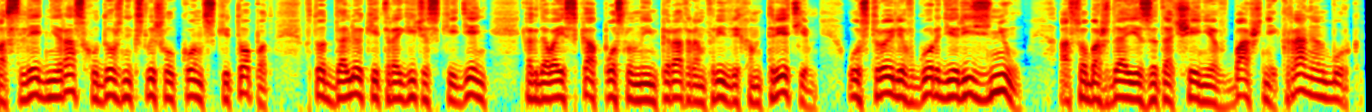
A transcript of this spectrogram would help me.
Последний раз художник слышал конский топот в тот далекий трагический день, когда войска, посланные императором Фридрихом III, устроили в городе резню, освобождая из заточения в башне Краненбург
